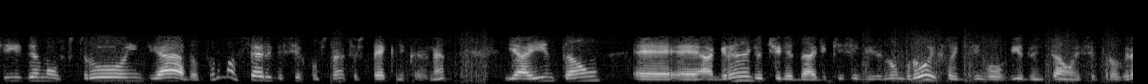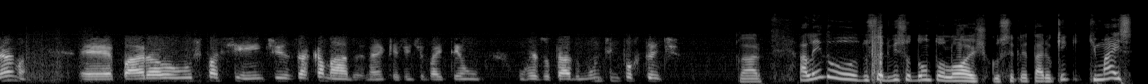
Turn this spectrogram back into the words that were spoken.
se demonstrou inviável por uma série de circunstâncias técnicas, né? E aí, então, é, é, a grande utilidade que se vislumbrou e foi desenvolvido, então, esse programa é, para os pacientes acamados, né? Que a gente vai ter um, um resultado muito importante Claro. Além do, do serviço odontológico, secretário, que, que mais,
